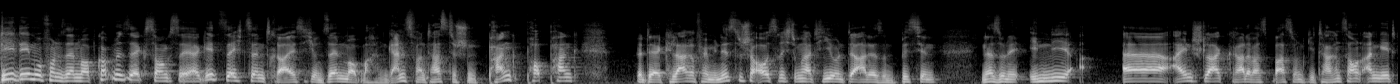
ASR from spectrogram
Die Demo von ZenMob kommt mit sechs Songs daher, geht 16.30 und ZenMob macht einen ganz fantastischen Punk, Pop-Punk, der klare feministische Ausrichtung hat. Hier und da hat er so ein bisschen ne, so eine Indie- äh, Einschlag, gerade was Bass- und Gitarrensound angeht.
